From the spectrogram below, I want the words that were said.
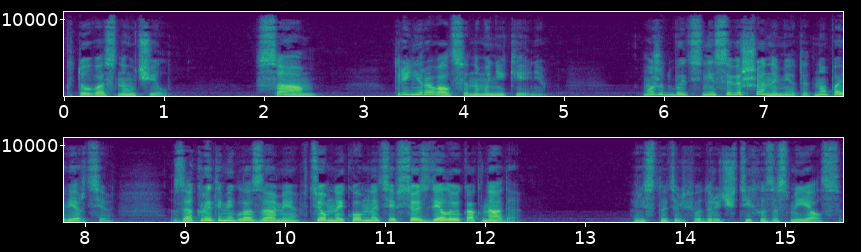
«Кто вас научил?» «Сам. Тренировался на манекене. Может быть, несовершенный метод, но поверьте, закрытыми глазами, в темной комнате все сделаю как надо». Аристотель Федорович тихо засмеялся.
